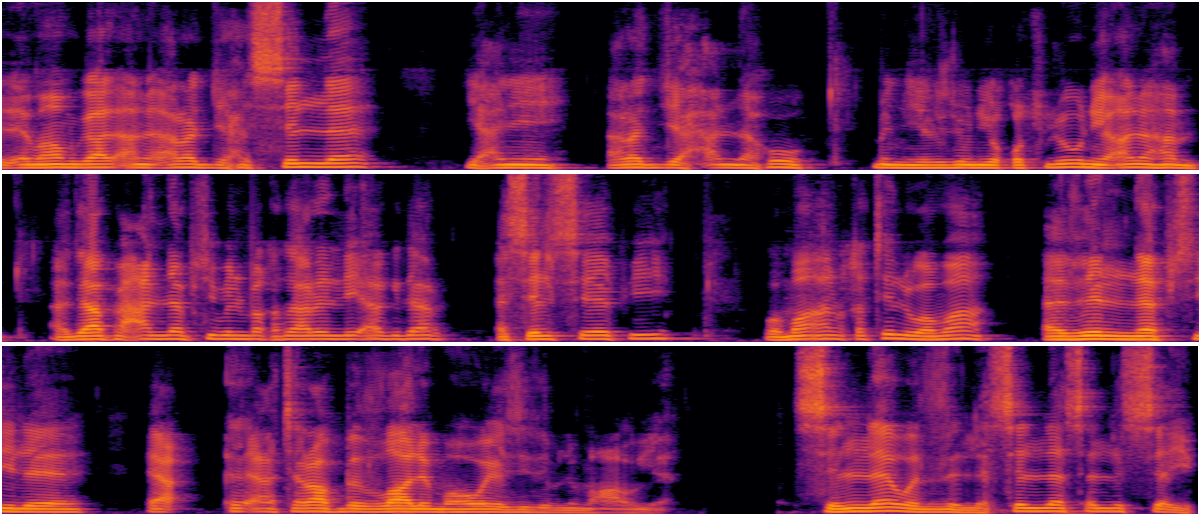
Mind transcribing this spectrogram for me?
الإمام قال أنا أرجح السلة يعني أرجح أنه من يريدون يقتلوني أنا هم أدافع عن نفسي بالمقدار اللي أقدر أسل سيفي وما أنقتل وما أذل نفسي لاعتراف بالظالم وهو يزيد بن معاوية سلة والذلة سلة سل السيف؟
